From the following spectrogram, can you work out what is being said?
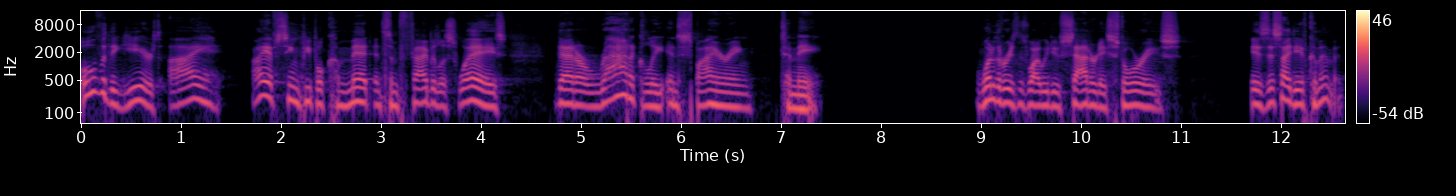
Over the years, I I have seen people commit in some fabulous ways that are radically inspiring to me. One of the reasons why we do Saturday stories is this idea of commitment.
